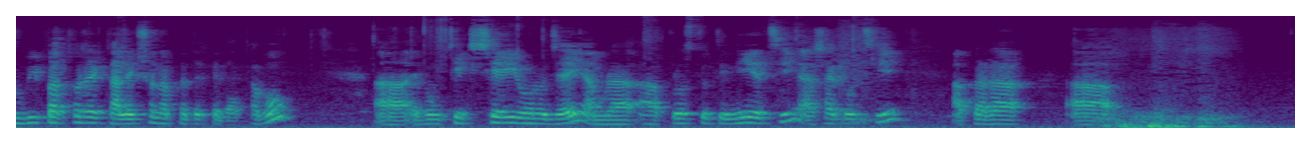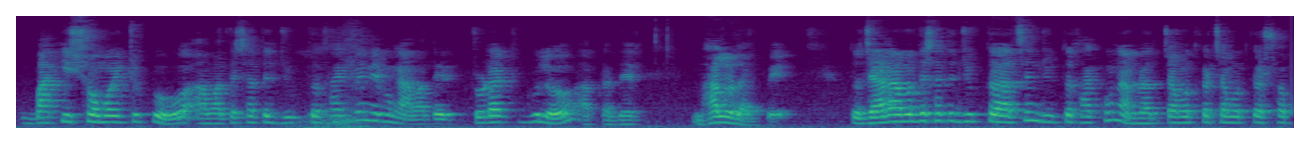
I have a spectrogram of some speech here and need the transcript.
রুবি পাথরের কালেকশন আপনাদেরকে দেখাবো। এবং ঠিক সেই অনুযায়ী আমরা প্রস্তুতি নিয়েছি। আশা করছি আপনারা বাকি সময়টুকু আমাদের সাথে যুক্ত থাকবেন এবং আমাদের প্রোডাক্টগুলো আপনাদের ভালো লাগবে। তো যারা আমাদের সাথে যুক্ত আছেন, যুক্ত থাকুন। আমরা চমৎকার চমৎকার সব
